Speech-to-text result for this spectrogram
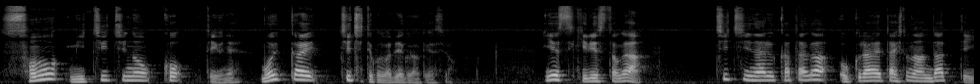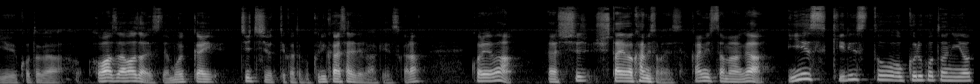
その道父の子っていうねもう一回父ってことが出てくるわけですよ。イエス・キリストが父なる方が送られた人なんだっていうことがわざわざですねもう一回父よっていう方も繰り返されてるわけですからこれは主主体は神様です神様がイエス・キリストを送ることによっ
